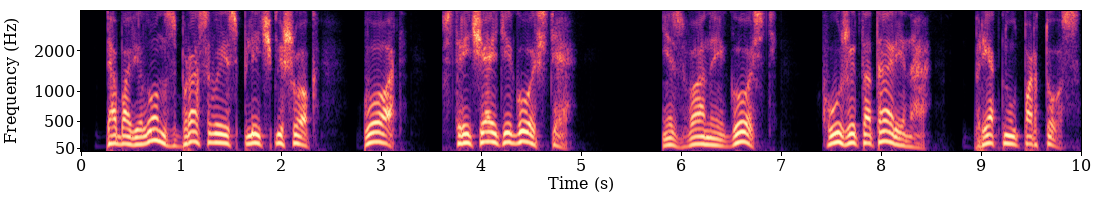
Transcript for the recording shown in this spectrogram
— добавил он, сбрасывая с плеч мешок. «Вот, встречайте гостя!» «Незваный гость хуже татарина!» — брякнул Портос.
